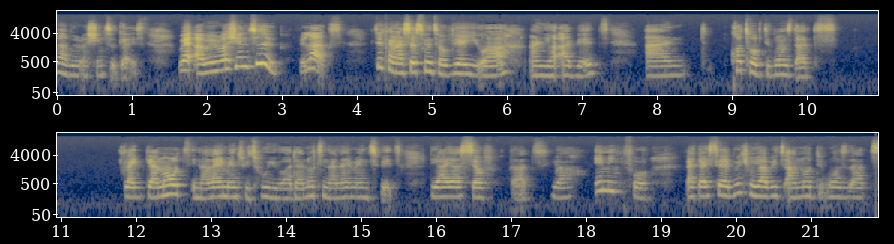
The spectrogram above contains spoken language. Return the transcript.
where are we rushing to guys? Where are we rushing to? Relax take an assessment of where you are and your habits and cut off the ones that like they are not in alignment with who you are they're not in alignment with the higher self that you are aiming for like I said, make sure your habits are not the ones that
